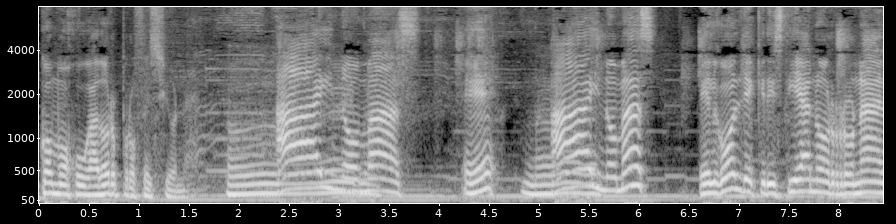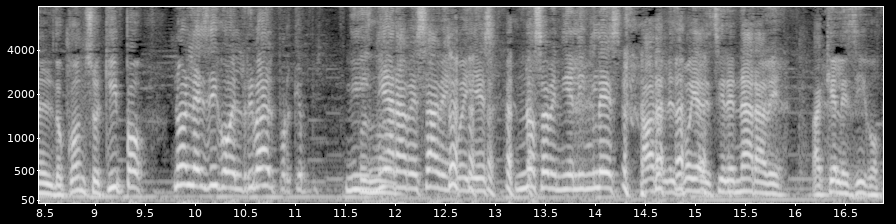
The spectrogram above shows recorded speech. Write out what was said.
como jugador profesional. Ay, no más. ¿Eh? Ay, nomás el gol de Cristiano Ronaldo con su equipo. No les digo el rival porque ni, Pues no. ni árabe saben, güeyes. No saben ni el inglés. Ahora les voy a decir en árabe. ¿A qué les digo?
